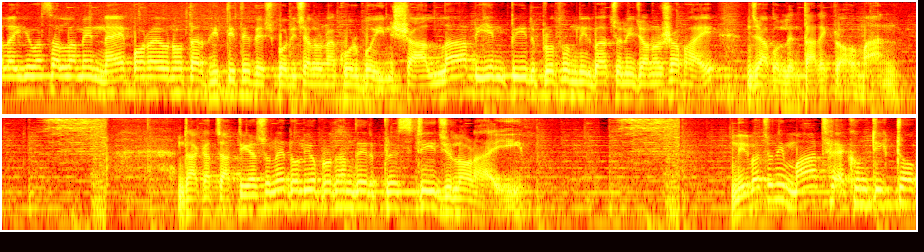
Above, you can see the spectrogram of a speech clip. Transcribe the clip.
আলাইহি ওয়াসাল্লামের ন্যায় পরায়ণতার ভিত্তিতে দেশ পরিচালনা করব ইনশাআল্লাহ। বিএনপির প্রথম নির্বাচনী জনসভায় যা বললেন তারেক রহমান। ঢাকা চারটি আসনে দলীয় প্রধানদের প্রেস্টিজ লড়াই। নির্বাচনী মাঠ এখন টিকটক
